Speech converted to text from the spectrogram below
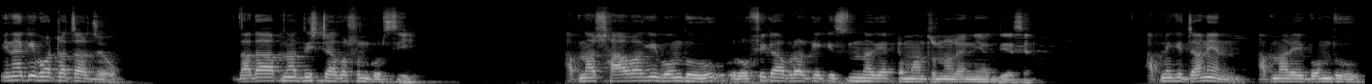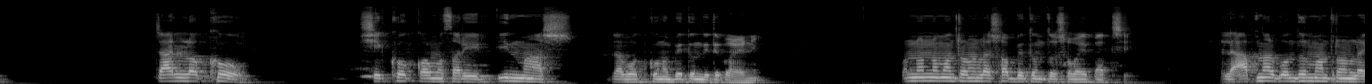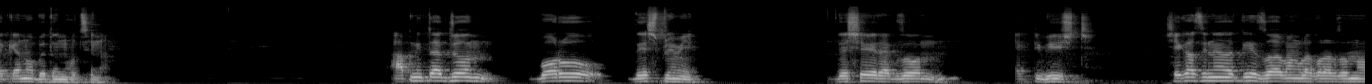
পিনাকি ভট্টাচার্য? দাদা, আপনার দৃষ্টি আকর্ষণ করছি। আপনার শাহবাগী বন্ধু রফিক আবরারকে কিছুদিন আগে একটা মন্ত্রণালয়ে নিয়োগ দিয়েছেন। আপনি কি জানেন আপনার এই বন্ধু চার লক্ষ শিক্ষক কর্মচারীর তিন মাস যাবৎ কোনো বেতন দিতে পারেনি? অন্যান্য মন্ত্রণালয় সব বেতন তো সবাই পাচ্ছে। তাহলে আপনার বন্ধুর মন্ত্রণালয়ে কেন বেতন হচ্ছে না? আপনি তো একজন বড় দেশপ্রেমিক দেশের একজন অ্যাক্টিভিস্ট শেখ হাসিনাকে জয় বাংলা করার জন্য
